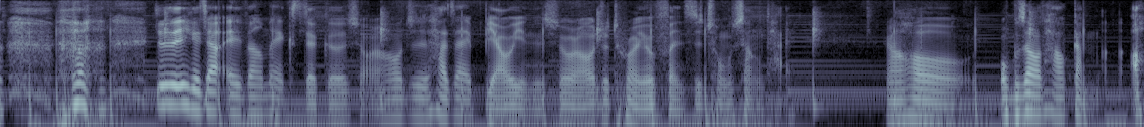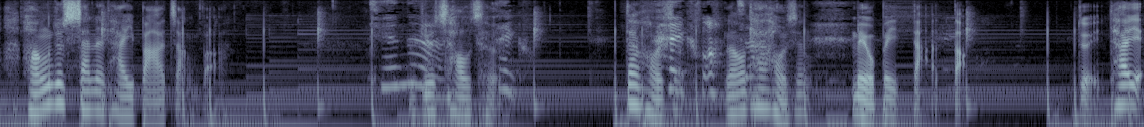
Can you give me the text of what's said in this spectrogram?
就是一个叫 Ava Max 的歌手，然后就是他在表演的时候，然后就突然有粉丝冲上台，然后我不知道他要干嘛。啊，好像就扇了他一巴掌吧，天哪，我觉得超扯，但好像。然后他好像没有被打到，对他也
